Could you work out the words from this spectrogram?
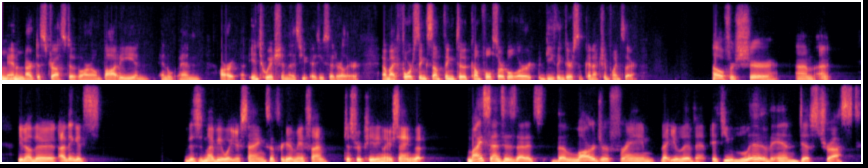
mm-hmm. and our distrust of our own body and and and our intuition as you as you said earlier am i forcing something to come full circle or do you think there's some connection points there oh for sure um, I, you know, the I think it's this is, might be what you're saying. So forgive me if I'm just repeating what you're saying, but my sense is that it's the larger frame that you live in. If you live in distrust,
